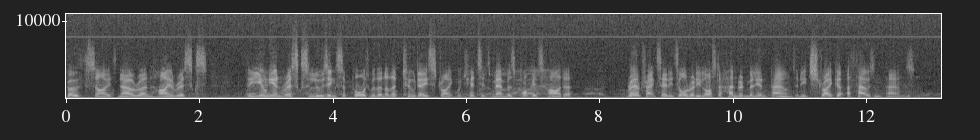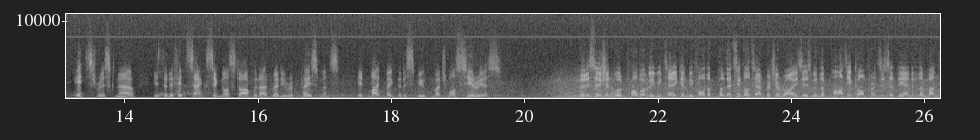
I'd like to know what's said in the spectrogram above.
Both sides now run high risks. The union risks losing support with another two-day strike, which hits its members' pockets harder. Railtrack said it's already lost £100 million and each striker £1,000. Its risk now is that if it sacks signal staff without ready replacements, it might make the dispute much more serious. The decision will probably be taken before the political temperature rises with the party conferences at the end of the month.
